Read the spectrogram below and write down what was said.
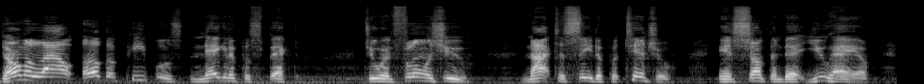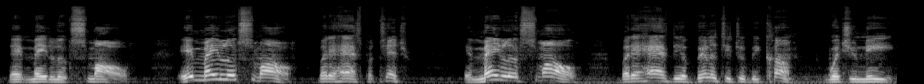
Don't allow other people's negative perspective to influence you not to see the potential in something that you have that may look small. It may look small, but it has potential. It may look small, but it has the ability to become what you need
